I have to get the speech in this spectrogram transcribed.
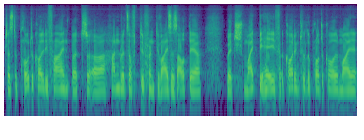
just a protocol defined, but uh, hundreds of different devices out there which might behave according to the protocol. My,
